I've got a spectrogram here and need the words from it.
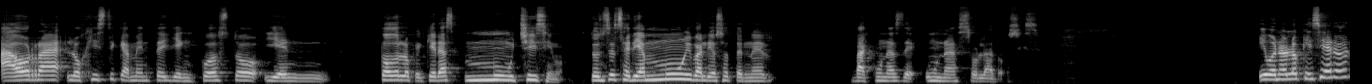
ahorra logísticamente y en costo y en todo lo que quieras muchísimo. Entonces sería muy valioso tener vacunas de una sola dosis. Y bueno, lo que hicieron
